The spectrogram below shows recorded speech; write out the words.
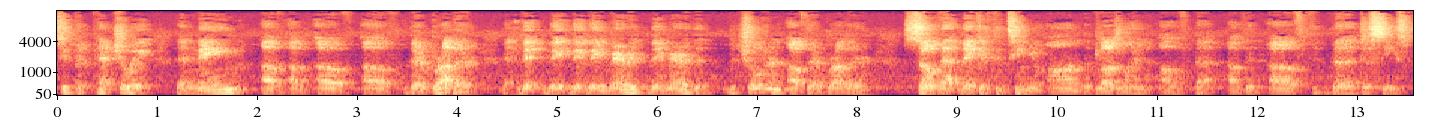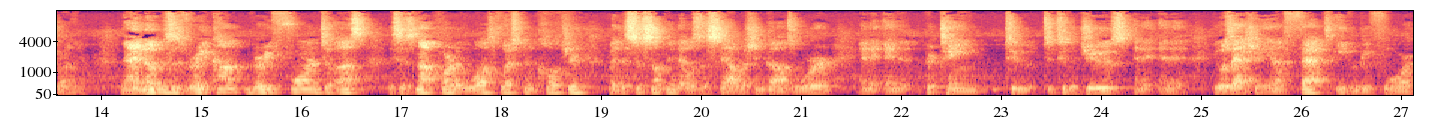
to perpetuate the name of of, of, of their brother, they, they, they, married they married the, the children of their brother so that they could continue on the bloodline of that of the of the deceased brother. Now I know this is very con- very foreign to us. This is not part of Western culture, but this is something that was established in God's word, and it, and it pertained to, to, to the Jews, and it, and it, it was actually in effect even before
